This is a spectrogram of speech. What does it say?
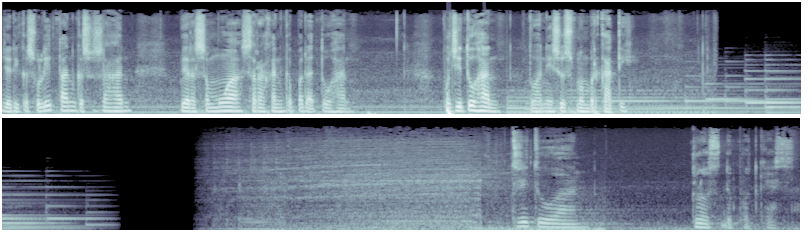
jadi kesulitan, kesusahan, biar semua serahkan kepada Tuhan. Puji Tuhan, Tuhan Yesus memberkati. Three, two, one, close the podcast.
